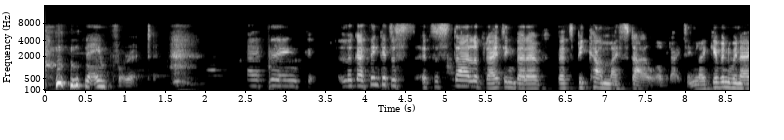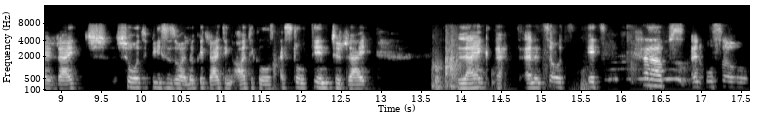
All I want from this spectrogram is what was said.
name for it? I think look, I think it's a it's a style of writing that I've that's become my style of writing. Like even when I write sh- short pieces or I look at writing articles, I still tend to write like that. And it's so it's it's Kaaps and also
